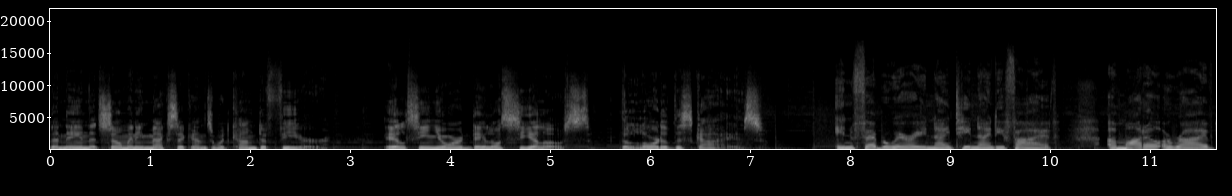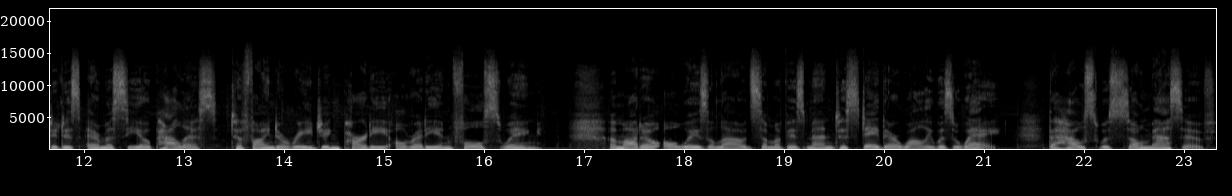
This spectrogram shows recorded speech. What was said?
the name that so many Mexicans would come to fear El Señor de los Cielos, the Lord of the Skies. In February 1995, Amado arrived at his Hermosillo palace to find a raging party already in full swing. Amado always allowed some of his men to stay there while he was away. The house was so massive,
